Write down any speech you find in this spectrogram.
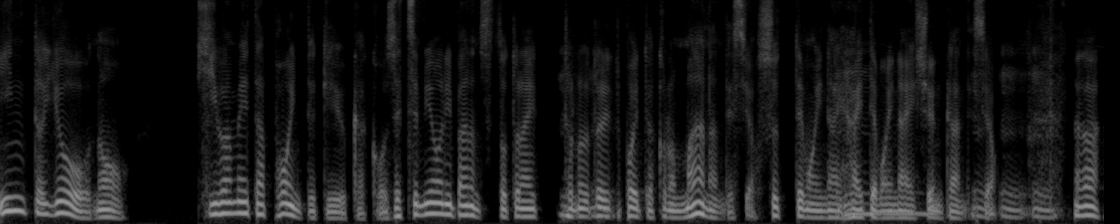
陰と陽の極めたポイントというか、こう絶妙にバランス整えうん整えるポイントはこの間なんですよ。吸ってもいない、うん吐いてもいない瞬間ですよ。だから、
